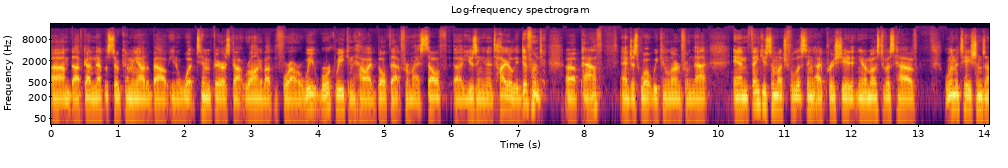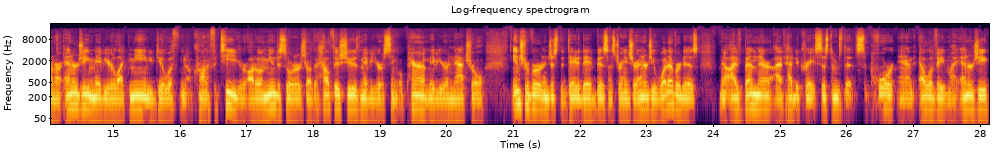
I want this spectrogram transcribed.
um, I've got an episode coming out about you know what Tim Ferriss got wrong about the four-hour work week and how I built that for myself uh, using an entirely different uh, path and just what we can learn from that. And thank you so much for listening. I appreciate it. You know, most of us have limitations on our energy. Maybe you're like me and you deal with, you know, chronic fatigue or autoimmune disorders or other health issues. Maybe you're a single parent. Maybe you're a natural introvert and just the day-to-day business drains your energy, whatever it is. Now, I've been there. I've had to create systems that support and elevate my energy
